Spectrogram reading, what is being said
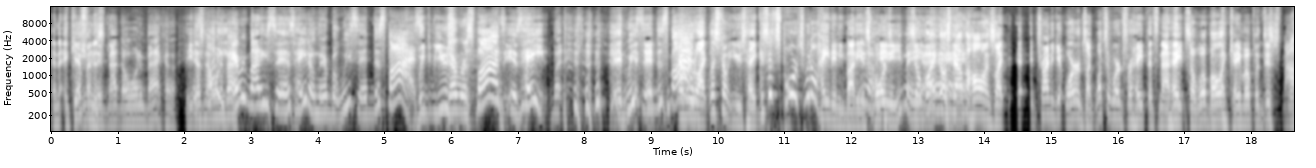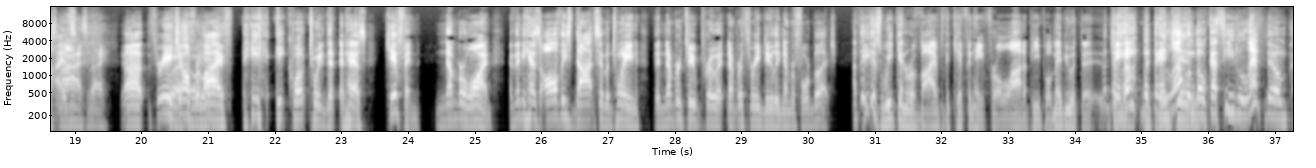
And Kiffin is not don't want him back, huh? He It's does not want him back. Everybody says hate on there, but we said despise. We use- Their response is hate, but and, we said despise. And we were like, let's don't use hate because it's sports. We don't hate anybody in You don't sports. May- so Blaine goes down the hall and is like eh, eh, trying to get words like, what's a word for hate that's not hate? So Will Bowling came up with despise. despise, right? Uh, 3HL for life. He, he quote tweeted it and has Kiffin number one. And then he has all these dots in between the number two Pruitt, number three Dooley, number four Butch. I think this weekend revived the Kiffin hate for a lot of people. Maybe with the But just they hate, the but they love him though, because he left them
